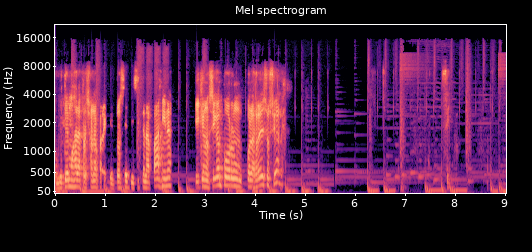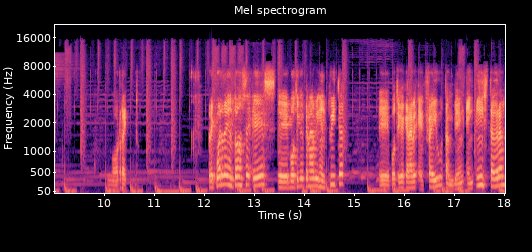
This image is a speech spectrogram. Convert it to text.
Invitemos a las personas para que entonces visiten la página y que nos sigan por, por las redes sociales. Sí. Correcto. Recuerden entonces, es eh, Botica Cannabis en Twitter, eh, Botica Cannabis en Facebook, también en Instagram.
